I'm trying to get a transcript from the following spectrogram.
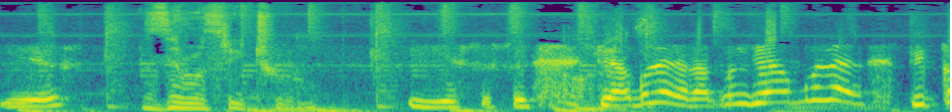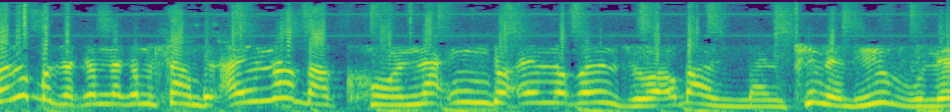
yes 032 yes ndiyabulela kakhulu ndiyabulela ndicela ubuza ke mna ke mhlawumbi ayinoba khona into enokwenziwa uba mandiphinde ndiyivule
